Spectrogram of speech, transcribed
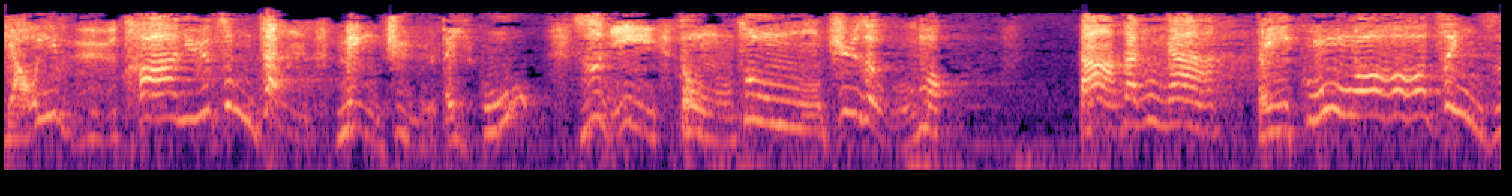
要以与他女忠贞，名居对国，是你洞中居肉么？大人啊，对国真是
